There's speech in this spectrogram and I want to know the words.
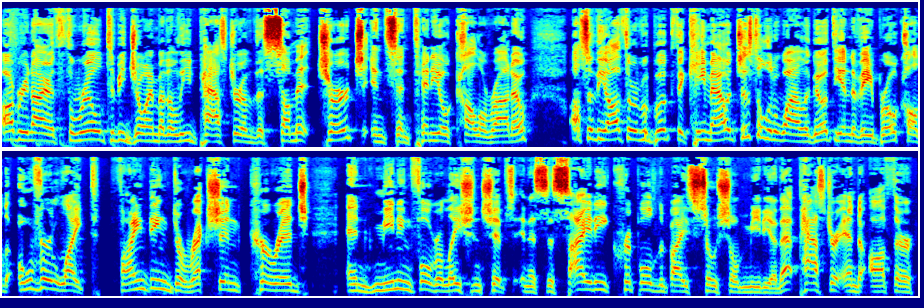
Aubrey and I are thrilled to be joined by the lead pastor of the Summit Church in Centennial, Colorado. Also, the author of a book that came out just a little while ago at the end of April called Overliked Finding Direction, Courage, and meaningful relationships in a society crippled by social media. That pastor and author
